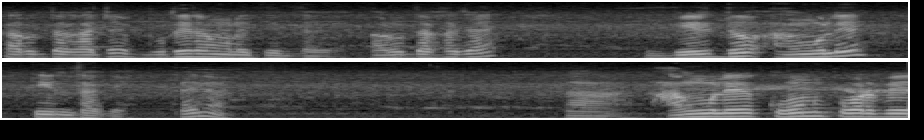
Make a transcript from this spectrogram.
কারোর দেখা যায় বুধের আঙুলে তিল থাকে, কারোর দেখা যায় বৃদ্ধ আঙুলে তিল থাকে, তাই না? তা আঙুলের কোন পর্বে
